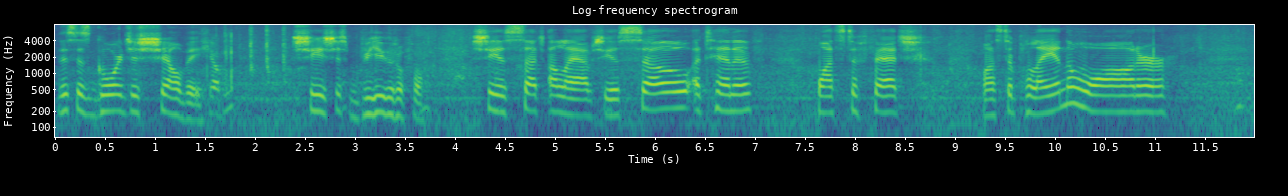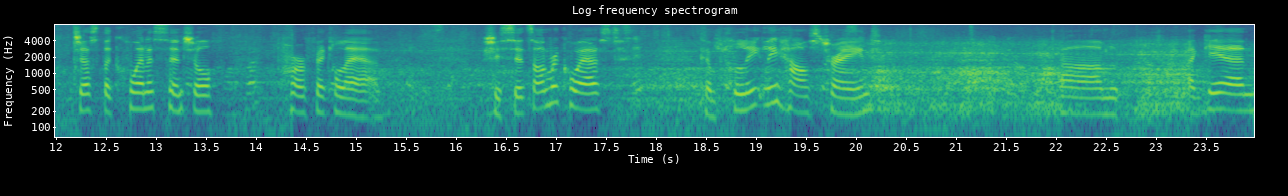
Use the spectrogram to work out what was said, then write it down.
This is gorgeous Shelby. Shelby. She's just beautiful. She is such a lab. She is so attentive, wants to fetch, wants to play in the water. Just the quintessential perfect lab. She sits on request, completely house trained. Um, again,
